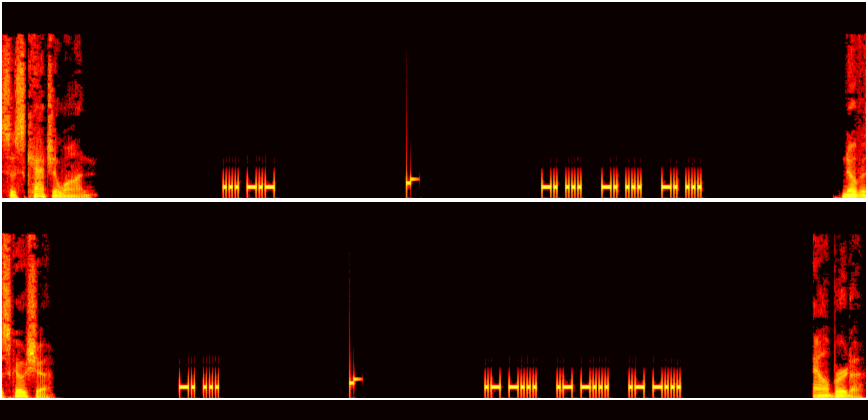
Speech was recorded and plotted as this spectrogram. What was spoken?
Saskatchewan. Nova Scotia. Alberta.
